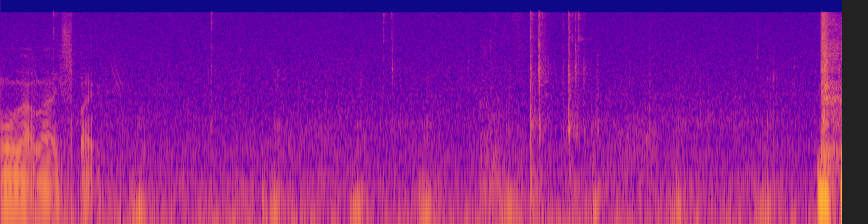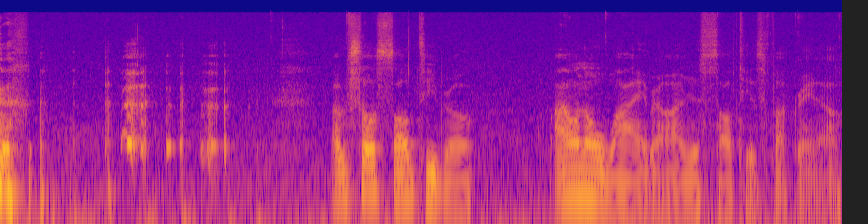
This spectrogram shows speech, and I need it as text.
Oh, that lag spike. I'm so salty, bro. I don't know why, bro. I'm just salty as fuck right now.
